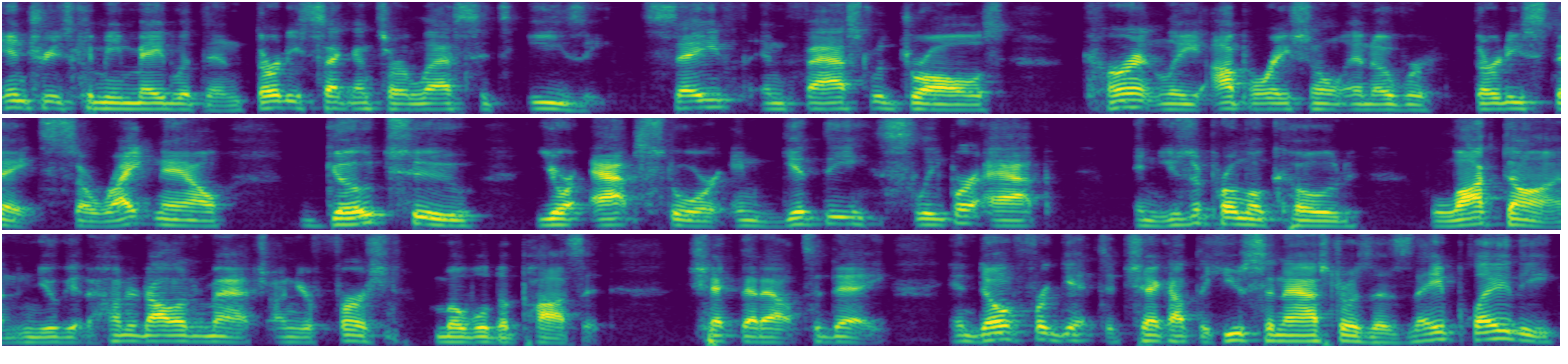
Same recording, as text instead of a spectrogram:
Entries can be made within 30 seconds or less. It's easy, safe, and fast withdrawals. Currently operational in over 30 states. So, right now, go to your app store and get the Sleeper app and use a promo code locked on, and you'll get a $100 match on your first mobile deposit. Check that out today. And don't forget to check out the Houston Astros as they play the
